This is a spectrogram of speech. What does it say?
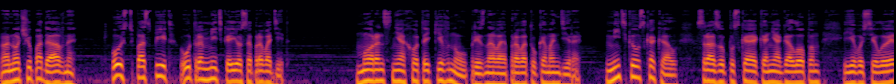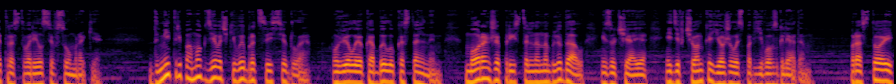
а ночью подавно. Пусть поспит, утром Митька ее сопроводит». Морен с неохотой кивнул, признавая правоту командира. Митька ускакал, сразу пуская коня галопом, его силуэт растворился в сумраке. Дмитрий помог девочке выбраться из седла. Увел ее кобылу к остальным. Моран же пристально наблюдал, изучая, и девчонка ежилась под его взглядом. Простой,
